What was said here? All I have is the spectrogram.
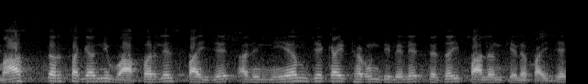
मास्क तर सगळ्यांनी वापरलेच पाहिजेत आणि नियम जे काही ठरवून दिलेले आहेत त्याचंही पालन केलं पाहिजे.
